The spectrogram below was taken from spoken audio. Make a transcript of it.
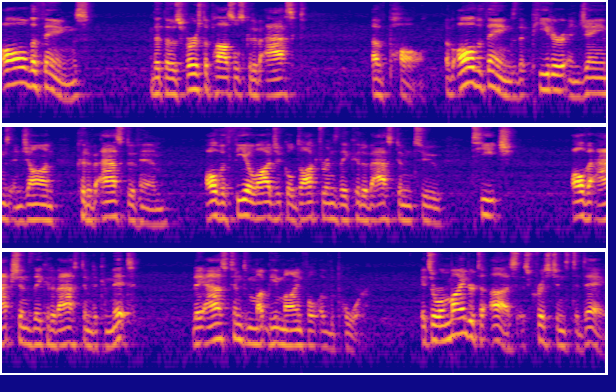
all the things that those first apostles could have asked of Paul, of all the things that Peter and James and John could have asked of him, all the theological doctrines they could have asked him to teach, all the actions they could have asked him to commit, they asked him to be mindful of the poor. It's a reminder to us as Christians today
